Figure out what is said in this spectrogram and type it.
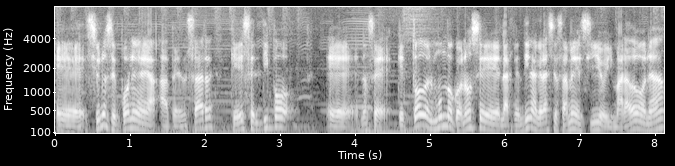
eh, si uno se pone a, pensar que es el tipo, eh, no sé, que todo el mundo conoce la Argentina gracias a Messi y Maradona,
